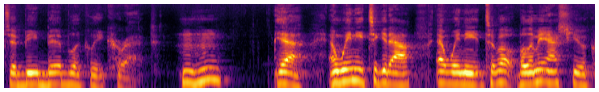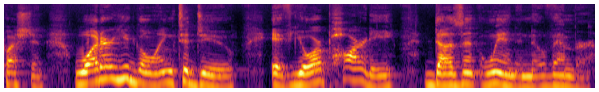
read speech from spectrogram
to be biblically correct. Mm-hmm. Yeah, and we need to get out and we need to vote. But let me ask you a question. What are you going to do if your party doesn't win in November?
